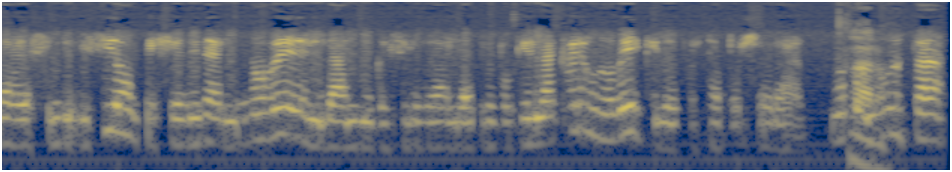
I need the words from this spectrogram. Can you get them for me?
la desinhibición que genera el no ver el daño que se le da al otro, porque en la cara uno ve que el otro está por llorar, ¿no? Cuando uno está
